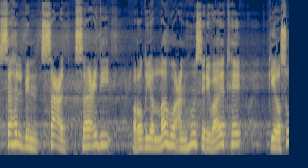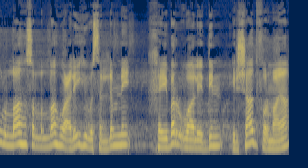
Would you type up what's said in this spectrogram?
سہل بن سعد ساعدی رضی اللہ عنہ سے روایت ہے کہ رسول اللہ صلی اللہ علیہ وسلم نے خیبر والے دن ارشاد فرمایا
